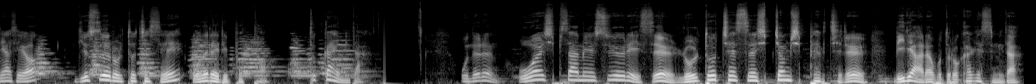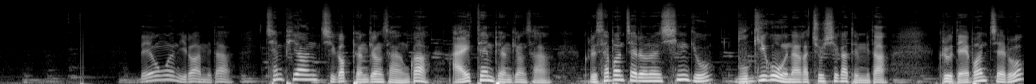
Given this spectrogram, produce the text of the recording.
안녕하세요. 뉴스 롤토체스의 오늘의 리포터 뚜까입니다. 오늘은 5월 13일 수요일에 있을 롤토체스 10.10 패치를 미리 알아보도록 하겠습니다. 내용은 이러합니다. 챔피언 직업 변경 사항과 아이템 변경 사항, 그리고 세 번째로는 신규 무기고 은하가 출시가 됩니다. 그리고 네 번째로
